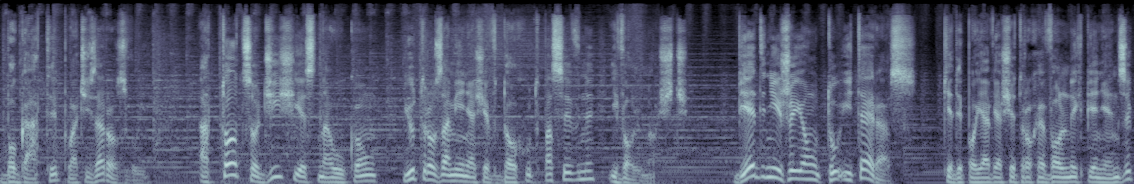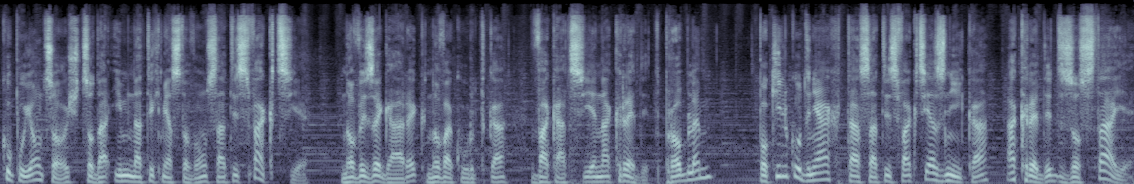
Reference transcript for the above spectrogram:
bogaty płaci za rozwój. A to, co dziś jest nauką, jutro zamienia się w dochód pasywny i wolność. Biedni żyją tu i teraz. Kiedy pojawia się trochę wolnych pieniędzy, kupują coś, co da im natychmiastową satysfakcję. Nowy zegarek, nowa kurtka, wakacje na kredyt. Problem? Po kilku dniach ta satysfakcja znika, a kredyt zostaje.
